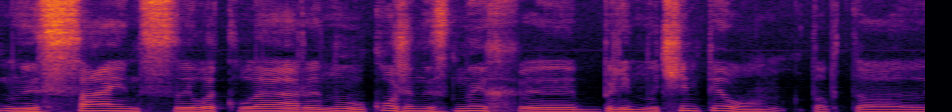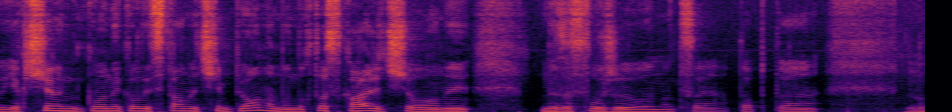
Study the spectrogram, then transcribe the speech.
е, Сайнс, Леклер. Ну, кожен із них, е, блін, ну чемпіон. Тобто, якщо він, вони колись стануть чемпіонами, ну хто скаже, що вони не заслужили на це. Тобто, Ну,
